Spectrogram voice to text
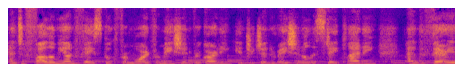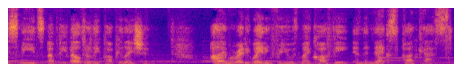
and to follow me on Facebook for more information regarding intergenerational estate planning and the various needs of the elderly population. I'm already waiting for you with my coffee in the next podcast.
